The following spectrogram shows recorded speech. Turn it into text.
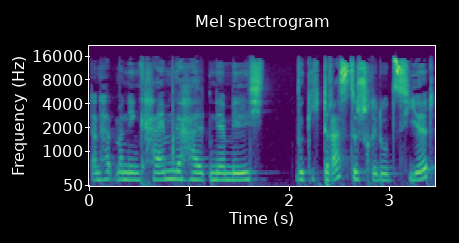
dann hat man den Keimgehalt in der Milch wirklich drastisch reduziert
